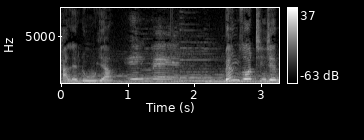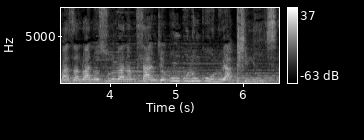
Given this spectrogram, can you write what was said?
Haleluya Amen. bengizothi nje bazalwane osukwini lwanamhlanje uNkulunkulu uyaphilisa.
